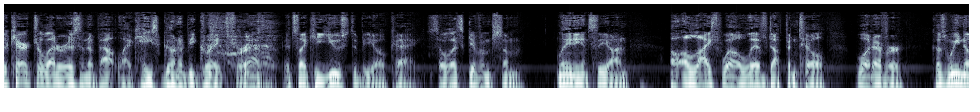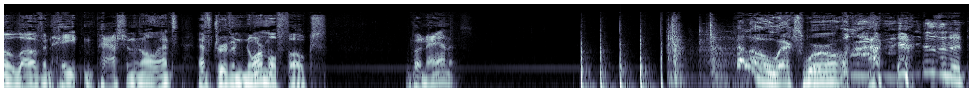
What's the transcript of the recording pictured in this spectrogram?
the character letter isn't about like he's going to be great forever. it's like he used to be okay. So let's give him some leniency on a, a life well lived up until whatever. Because we know love and hate and passion and all that have driven normal folks bananas. Hello, X World. Isn't it?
